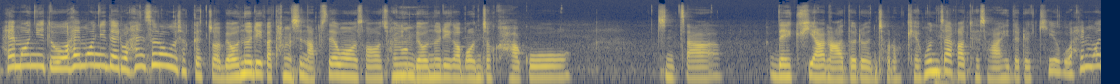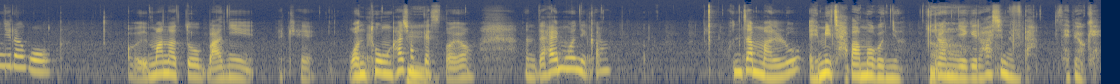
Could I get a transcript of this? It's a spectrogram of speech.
할머니도 할머니대로 한스러우셨겠죠. 며느리가 당신 앞세워서 젊은 음. 며느리가 먼저 가고 진짜 내 귀한 아들은 저렇게 혼자가 돼서 아이들을 키우고 할머니라고 얼마나 또 많이 이렇게 원통하셨겠어요. 근데 할머니가 혼잣말로 애미 잡아먹은 년 이런 아. 얘기를 하십니다. 새벽에.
